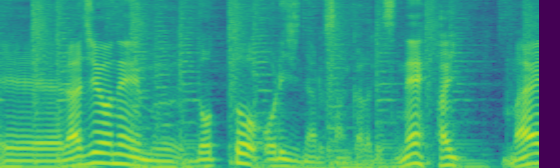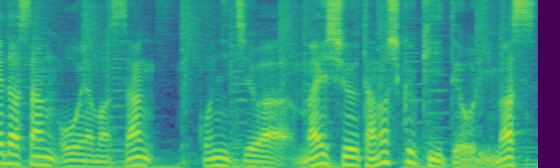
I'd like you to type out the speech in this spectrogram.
えーラジオネームドットオリジナルさんからですね。はい。前田さん大山さんこんにちは。毎週楽しく聞いております。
